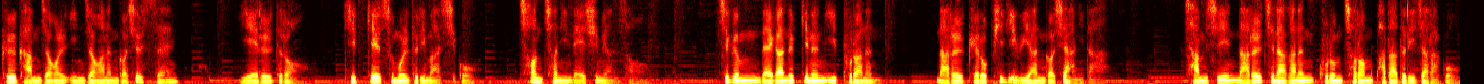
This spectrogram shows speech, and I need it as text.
그 감정을 인정하는 것일세. 예를 들어 깊게 숨을 들이마시고 천천히 내쉬면서 지금 내가 느끼는 이 불안은 나를 괴롭히기 위한 것이 아니다. 잠시 나를 지나가는 구름처럼 받아들이자라고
